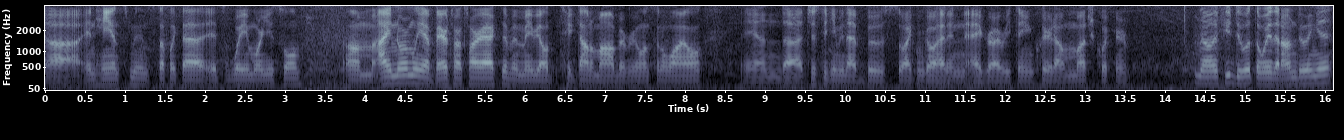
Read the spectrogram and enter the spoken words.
uh, enhancements, stuff like that, it's way more useful. Um, I normally have Bear Tartare active, and maybe I'll take down a mob every once in a while, and uh, just to give me that boost so I can go ahead and aggro everything and clear it out much quicker. Now, if you do it the way that I'm doing it,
